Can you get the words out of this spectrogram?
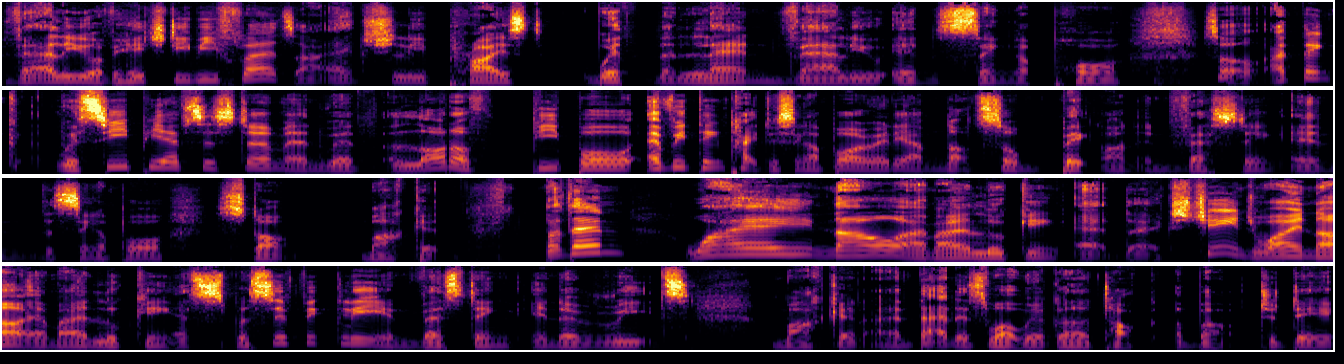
value of your HDB flats are actually priced with the land value in Singapore. So I think with CPF system and with a lot of people, everything tied to Singapore already, I'm not so big on investing in the Singapore stock market. But then why now am I looking at the exchange? Why now am I looking at specifically investing in the REITs market? And that is what we're going to talk about today.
